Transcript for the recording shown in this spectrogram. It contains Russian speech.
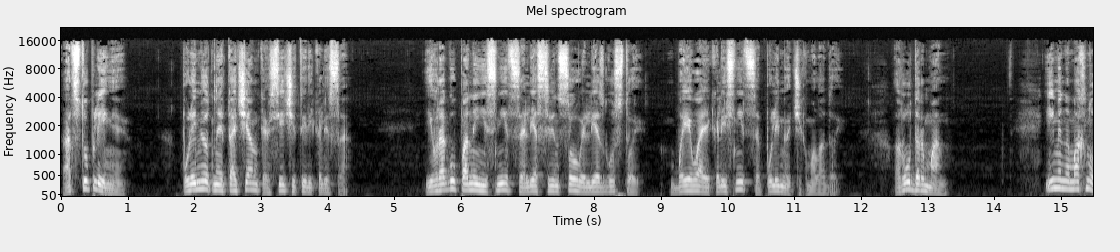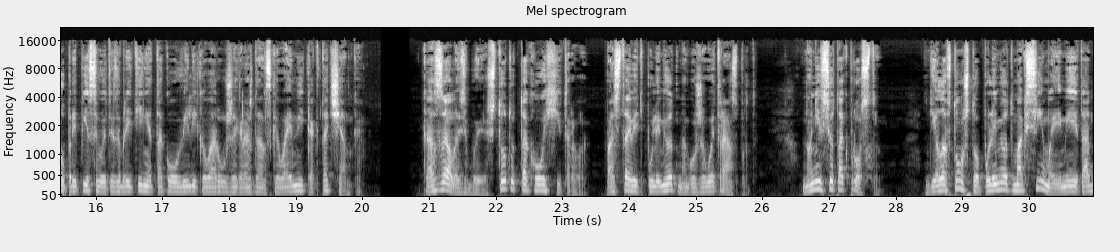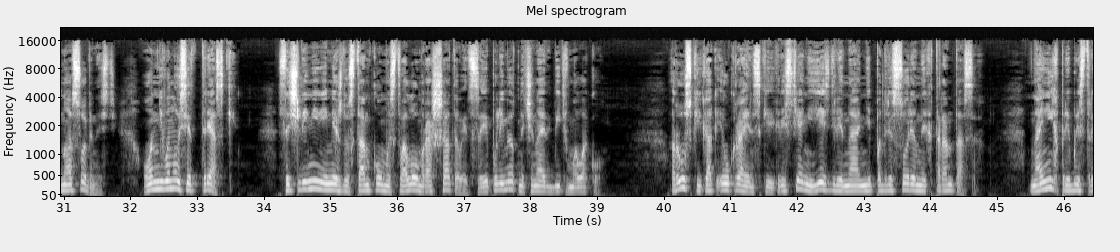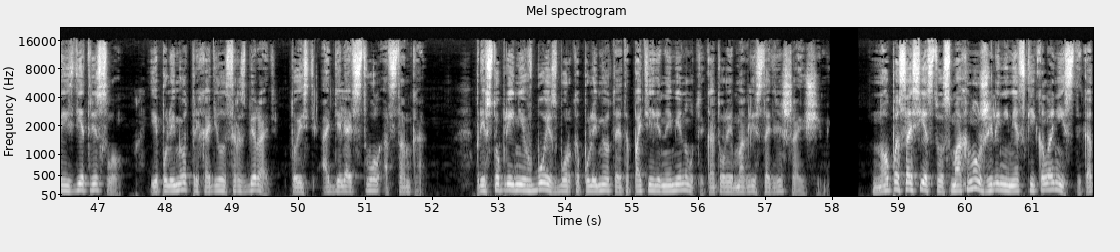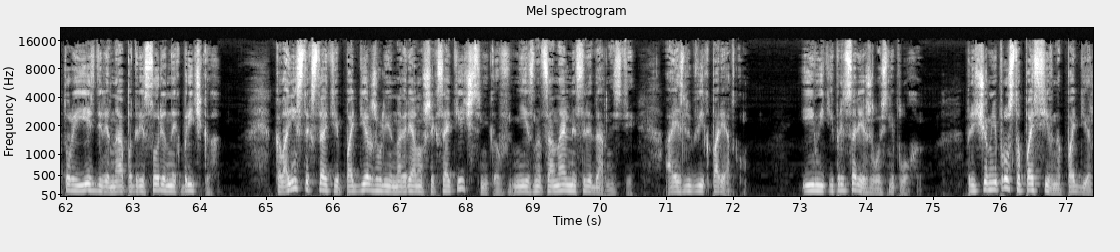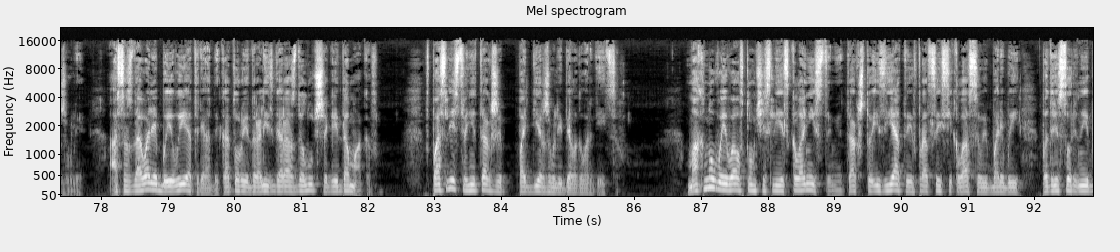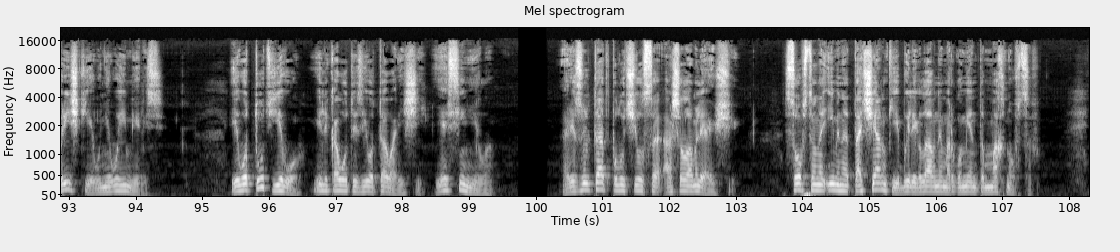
Отступление. Пулеметная тачанка, все четыре колеса. И врагу поныне снится лес свинцовый, лес густой. Боевая колесница, пулеметчик молодой. Рудерман. Именно Махно приписывает изобретение такого великого оружия гражданской войны, как тачанка. Казалось бы, что тут такого хитрого? Поставить пулемет на гужевой транспорт. Но не все так просто. Дело в том, что пулемет Максима имеет одну особенность. Он не выносит тряски. Сочленение между станком и стволом расшатывается, и пулемет начинает бить в молоко. Русские, как и украинские крестьяне, ездили на неподрессоренных тарантасах. На них при быстрой езде трясло, и пулемет приходилось разбирать, то есть отделять ствол от станка. При вступлении в бой сборка пулемета – это потерянные минуты, которые могли стать решающими. Но по соседству с Махно жили немецкие колонисты, которые ездили на подрессоренных бричках. Колонисты, кстати, поддерживали нагрянувших соотечественников не из национальной солидарности, а из любви к порядку. Им ведь и при царе жилось неплохо. Причем не просто пассивно поддерживали, а создавали боевые отряды, которые дрались гораздо лучше гайдамаков. Впоследствии они также поддерживали белогвардейцев. Махно воевал в том числе и с колонистами, так что изъятые в процессе классовой борьбы подрессоренные брички у него имелись. И вот тут его, или кого-то из его товарищей, и осенило. Результат получился ошеломляющий. Собственно, именно тачанки были главным аргументом махновцев.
